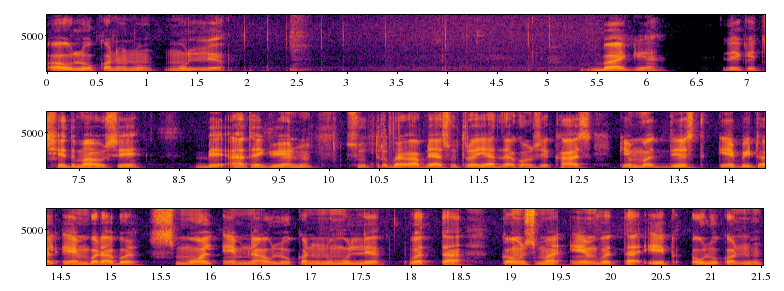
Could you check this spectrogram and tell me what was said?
અવલોકનનું મૂલ્ય. ભાગ્યા એટલે કે છેદમાં આવશે બે. આ થઈ ગયું એનું સૂત્ર. બરાબર? આપણે આ સૂત્ર યાદ રાખવાનું છે ખાસ કે મધ્યસ્થ કેપિટલ એમ બરાબર સ્મોલ એમના અવલોકનનું મૂલ્ય વત્તા કૌંસમાં એમ વત્તા એક અવલોકનનું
